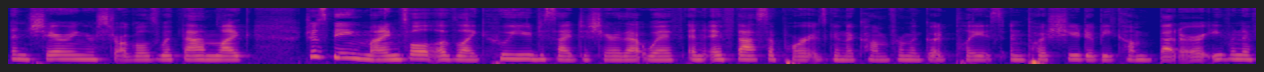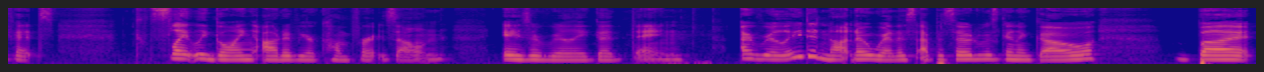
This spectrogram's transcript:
and sharing your struggles with them, like just being mindful of like who you decide to share that with and if that support is going to come from a good place and push you to become better, even if it's slightly going out of your comfort zone is a really good thing. I really did not know where this episode was going to go, but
